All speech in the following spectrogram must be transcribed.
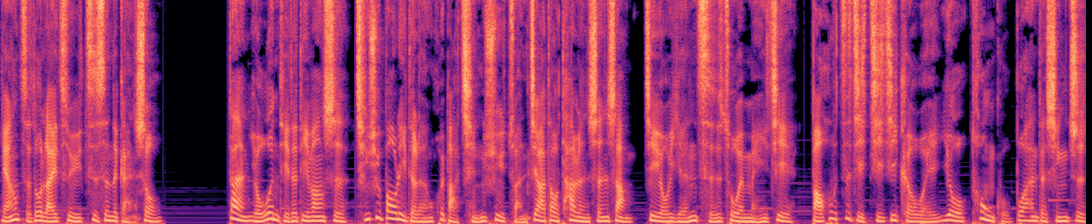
两者都来自于自身的感受。但有问题的地方是，情绪暴力的人会把情绪转嫁到他人身上，借由言辞作为媒介，保护自己岌岌可危又痛苦不安的心智。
